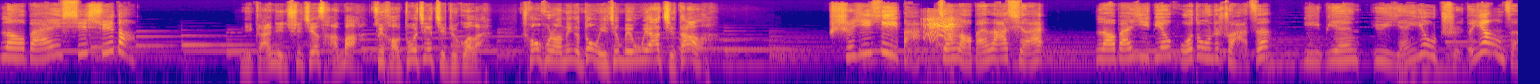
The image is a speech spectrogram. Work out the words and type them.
老白唏嘘道：“你赶紧去接蚕吧，最好多接几只过来。窗户上那个洞已经被乌鸦挤大了。”十一一把将老白拉起来。老白一边活动着爪子，一边欲言又止的样子。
